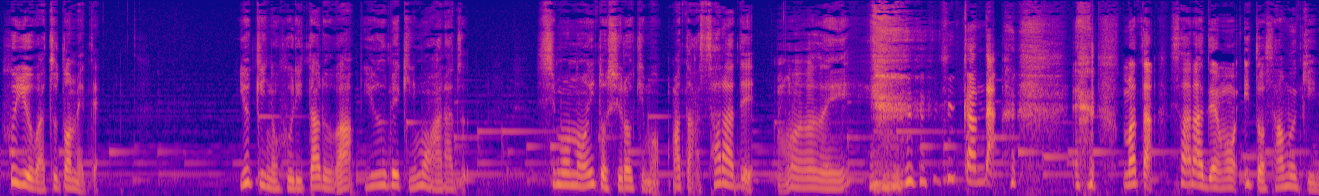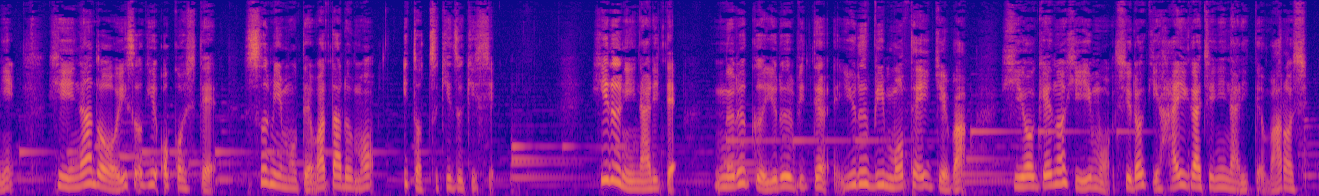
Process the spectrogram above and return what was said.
冬は務めて、雪の降りたるは言うべきにもあらず。霜の糸白きも、またさらで、もうえ？い 噛んだ。また、さらでも糸寒きに、火などを急ぎ起こして、墨もて渡るも、糸月々し。昼になりて、ぬるくゆるびて、ゆるびもていけば、日よけの日も白き灰がちになりてわろし。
